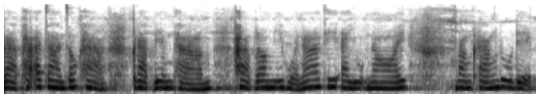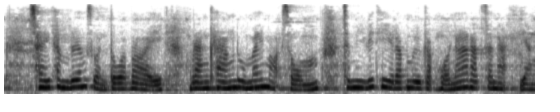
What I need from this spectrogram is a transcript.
กราบพระอาจารย์เจ้าค่ะ กราบเรียนถาม หากเรามีหัวหน้าที่อายุน้อย บางครั้งดูเด็ก ใช้ทำเรื่องส่วนตัวบ่อย บางครั้งดูไม่เหมาะสม จะมีวิธีรับมือกับหัวหน้าลักษณะอย่าง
